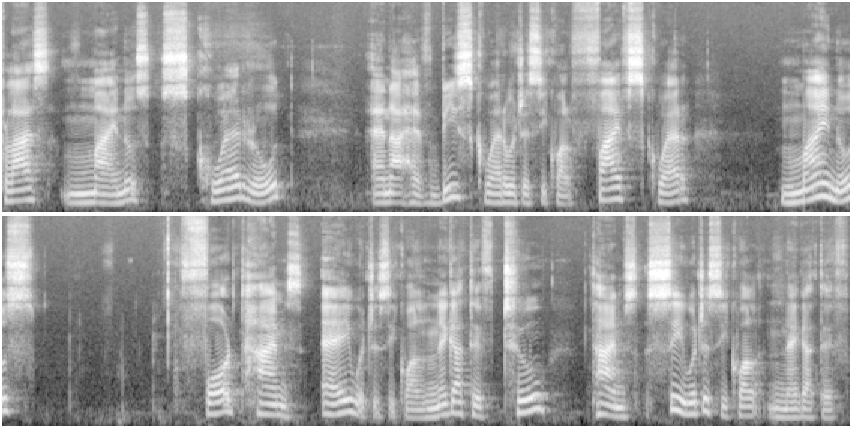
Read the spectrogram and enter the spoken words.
plus minus square root, and I have b squared, which is equal 5 squared minus 4 times a, which is equal negative 2 times c, which is equal negative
